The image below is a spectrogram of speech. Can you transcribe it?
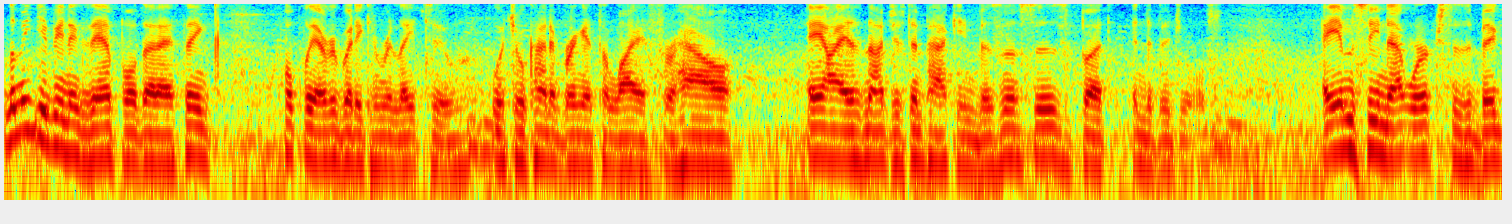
Let me give you an example that I think hopefully everybody can relate to, mm-hmm. which will kind of bring it to life for how AI is not just impacting businesses, but individuals. Mm-hmm. AMC Networks is a big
